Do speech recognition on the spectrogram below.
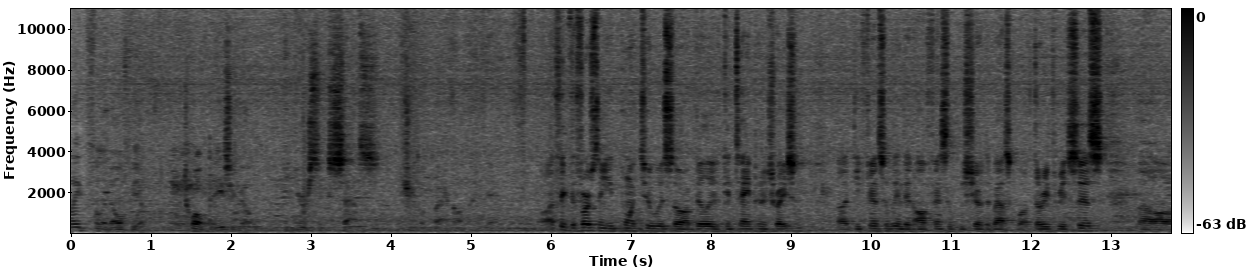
played Philadelphia 12 days ago and your success, as you look back on that game? I think the first thing you point to is our ability to contain penetration uh, defensively, and then offensively, we shared the basketball. 33 assists. Uh,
